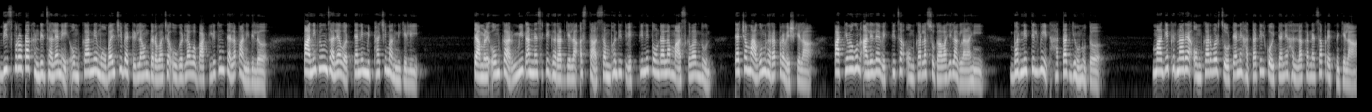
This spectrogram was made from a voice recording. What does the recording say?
वीज पुरवठा खंडित झाल्याने ओमकारने मोबाईलची बॅटरी लावून दरवाजा उघडला व बाटलीतून त्याला पाणी दिलं. पाणी पिऊन झाल्यावर त्याने मिठाची मागणी केली. त्यामुळे ओमकार मीठ आणण्यासाठी घरात गेला असता संबंधित व्यक्तीने तोंडाला मास्क बांधून त्याच्या मागून घरात प्रवेश केला. पाठीमागून आलेल्या व्यक्तीचा ओमकारला सुगावाही लागला नाही. भरणीतील मीठ हातात घेऊन होतं. मागे फिरणाऱ्या ओमकारवर चोट्याने हातातील कोयत्याने हल्ला करण्याचा प्रयत्न केला.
